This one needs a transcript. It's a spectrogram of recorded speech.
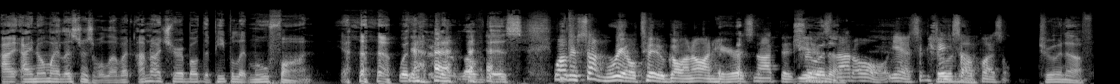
I, I, know my listeners will love it. I'm not sure about the people at MUFON. Whether they're going to love this. well, there's something real too going on here. It's not that. True yeah, enough. It's not all. Yeah, it's a True jigsaw enough. puzzle. True enough.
